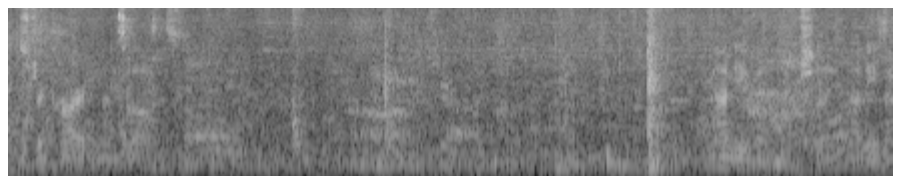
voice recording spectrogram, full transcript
Extra card, and that's all. Not even, actually. Not even.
